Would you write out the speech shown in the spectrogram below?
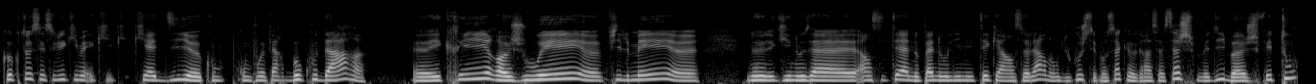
Cocteau, c'est celui qui, a dit euh, qu'on pouvait faire beaucoup d'art, euh, écrire, jouer, euh, filmer. ne- qui nous a incité à ne pas nous limiter qu'à un seul art. Donc du coup, c'est pour ça que grâce à ça, je me dis, bah, je fais tout.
